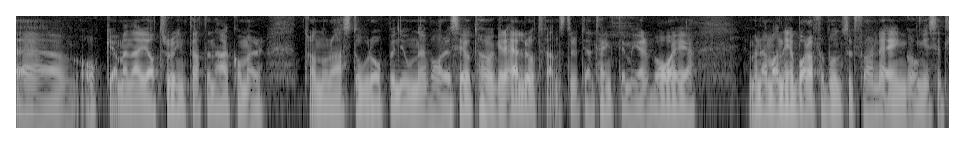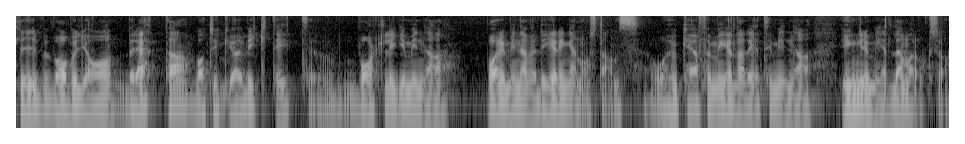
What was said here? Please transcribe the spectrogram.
Eh, och jag, menar, jag tror inte att den här kommer dra några stora opinioner vare sig åt höger eller åt vänster. Utan jag tänkte mer, vad är jag menar, man är bara förbundsordförande en gång i sitt liv. Vad vill jag berätta? Vad tycker jag är viktigt? Vart ligger mina, var är mina värderingar någonstans? Och hur kan jag förmedla det till mina yngre medlemmar också?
